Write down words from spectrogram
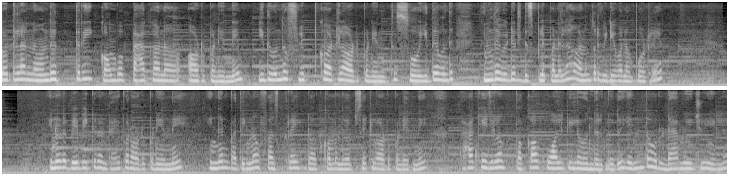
டோட்டலாக நான் வந்து த்ரீ காம்போ பேக்காக நான் ஆர்டர் பண்ணியிருந்தேன். இது வந்து ஃப்ளிப்கார்ட்டில் ஆர்டர் பண்ணியிருந்தது. ஸோ இதை வந்து இந்த வீடியோவில் டிஸ்பிளே பண்ணலை அனதர் வீடியோவை நான் போடுறேன். என்னோடய பேபிக்கு நான் டைப்பர் ஆர்டர் பண்ணியிருந்தேன். எங்கன்னு பார்த்தீங்கன்னா ஃபஸ்ட் கிரை டாட் காம் அந்த வெப்சைட்டில் ஆர்டர் பண்ணியிருந்தேன். பேக்கேஜெலாம் பக்கா குவாலிட்டியில் வந்திருந்தது. எந்த ஒரு டேமேஜும் இல்லை.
